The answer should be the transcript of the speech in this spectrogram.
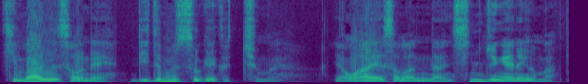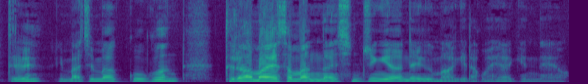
김완선의 리듬 속의 그 춤을 영화에서 만난 신중현의 음악들 마지막 곡은 드라마에서 만난 신중현의 음악이라고 해야겠네요.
